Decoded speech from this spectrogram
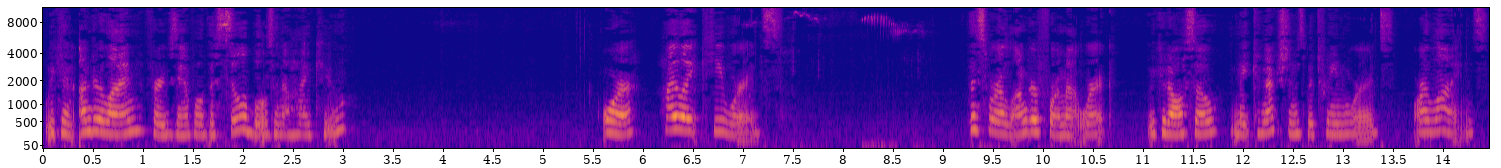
We can underline, for example, the syllables in a haiku, or highlight keywords this were a longer format work, we could also make connections between words or lines.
